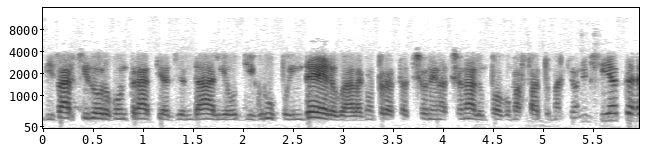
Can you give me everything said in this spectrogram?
di farsi i loro contratti aziendali o di gruppo in deroga alla contrattazione nazionale, un po' come ha fatto Marchioni Fiat,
